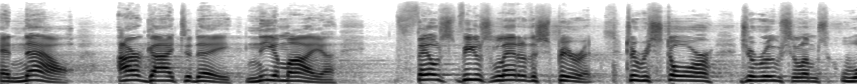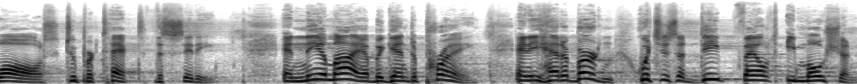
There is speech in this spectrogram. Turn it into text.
and now our guy today, Nehemiah, feels, feels led of the Spirit to restore Jerusalem's walls, to protect the city. And Nehemiah began to pray, and he had a burden, which is a deep felt emotion.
